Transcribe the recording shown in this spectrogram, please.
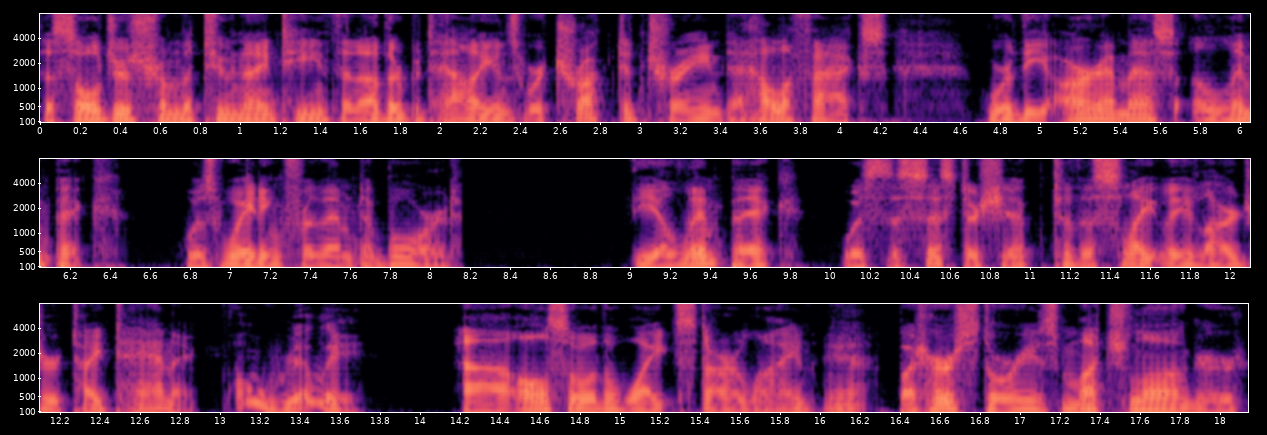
The soldiers from the 219th and other battalions were trucked and trained to Halifax, where the RMS Olympic was waiting for them to board. The Olympic was the sister ship to the slightly larger Titanic, Oh, really? uh, also the White Star Line, Yeah. but her story is much longer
